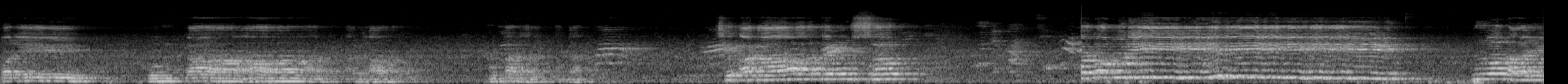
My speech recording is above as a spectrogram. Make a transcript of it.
পরে হুঙ্কার আঘাত হুঙ্কার আঘাত সে আঘাতে উৎসব বুড়ি পুনরায়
